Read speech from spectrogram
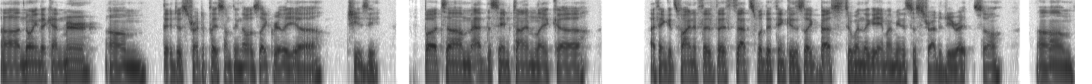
uh knowing they can't mirror um they just tried to play something that was like really uh cheesy but um at the same time like uh i think it's fine if, they, if that's what they think is like best to win the game i mean it's a strategy right so um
